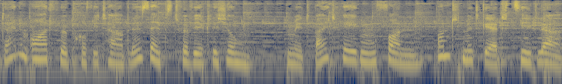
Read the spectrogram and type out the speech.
deinem Ort für profitable Selbstverwirklichung mit Beiträgen von und mit Gerd Ziegler.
